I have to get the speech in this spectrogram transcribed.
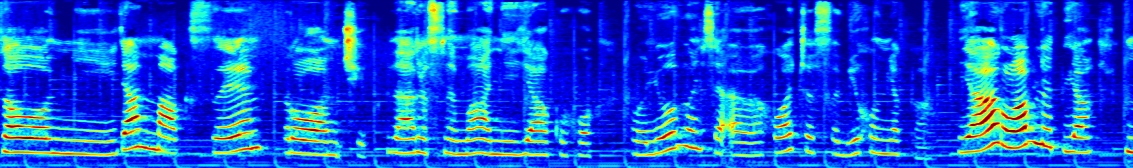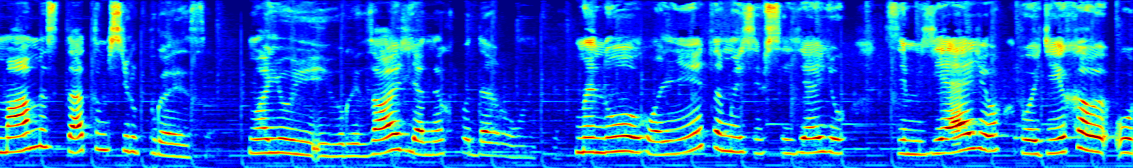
Соломія, Максим, Ромчик. Зараз нема ніякого улюбленця, але хочу собі хом'яка. Я роблю для мами з татом сюрпризи. Малюю і вирізаю для них подарунки. Минулого літа ми зі всією сім'єю поїхали у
